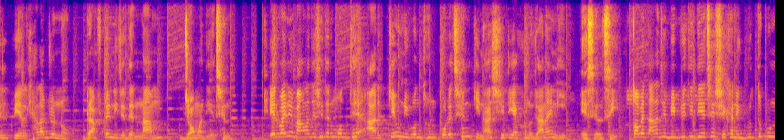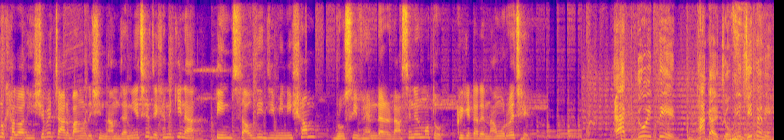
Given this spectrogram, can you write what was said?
এলপিএল খেলার জন্য ড্রাফটে নিজেদের নাম জমা দিয়েছেন। এর বাইরে বাংলাদেশিদের মধ্যে আর কেউ নিবন্ধন করেছেন কিনা সেটি এখনও জানায়নি এসএলসি। তবে তারা যে বিবৃতি দিয়েছে সেখানে গুরুত্বপূর্ণ খেলোয়াড় হিসেবে চার বাংলাদেশির নাম জানিয়েছে, যেখানে কিনা Tim Southee Jimmy Neesham, Rassie van der রাসেনের মতো ক্রিকেটারের নামও রয়েছে। এক, দুই, তিন, ঢাকায় জমি জিতে নিন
